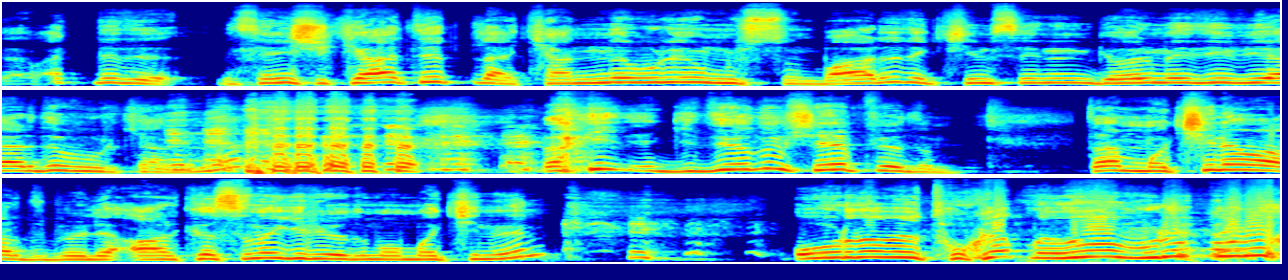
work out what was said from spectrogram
Ya bak dedi seni şikayet ettiler. Kendine vuruyormuşsun. Bari dedi kimsenin görmediği bir yerde vur kendine. ben gidiyordum şey yapıyordum. Tam makine vardı böyle arkasına giriyordum o makinenin. Orada böyle tokatla "Hı, vurup vurup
